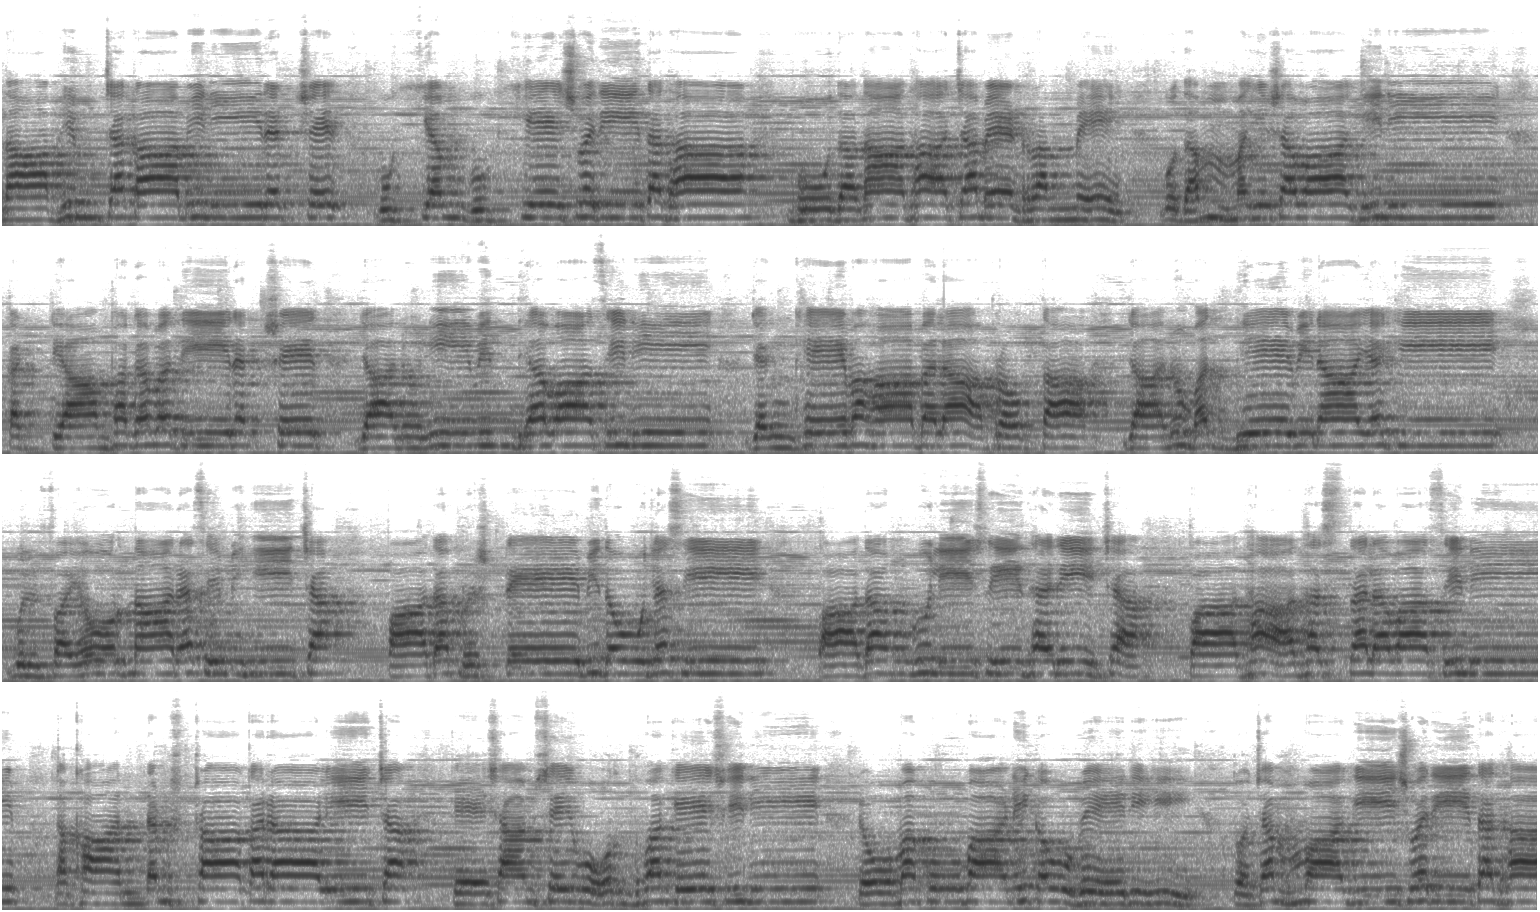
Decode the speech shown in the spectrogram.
नाभिं च कामिनी रक्षेत् गुह्यं गुह्येश्वरी तथा भूतनाथा च मेढ्रं मे, बुधं महिषवाहिनी। कट्यां भगवती रक्षेत् जानुनी विन्ध्यवासिनी। जङ्घे महाबला प्रोक्ता जानुमध्ये विनायकी। गुल्फयोर्नारसिंही च, पादपृष्ठे विदौजसी। पादाङ्गुली श्रीधरी च पादाधस्थलवासिनी नखान्दंष्ठाकराळी च केशांशैवोर्ध्वकेशिनी रोमकूबाणि कौबेरी त्वचं वागीश्वरी तथा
